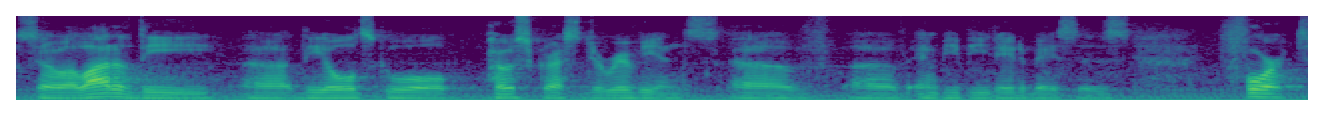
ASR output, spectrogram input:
so a lot of the uh, the old school Postgres derivatives of of MPP databases forked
